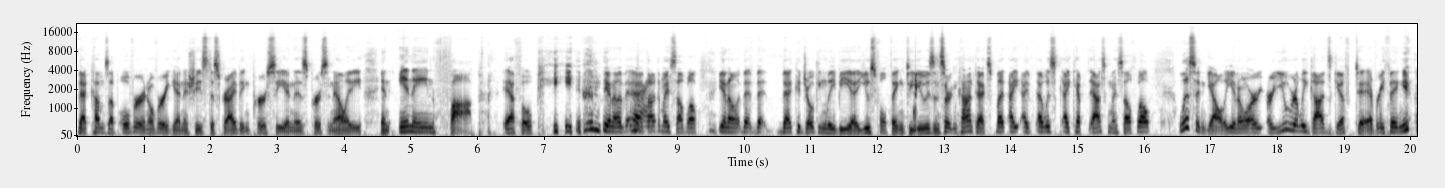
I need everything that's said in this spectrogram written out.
that comes up over and over again as she's describing Percy and his personality: an inane fop, F O P. you know, th- I thought to myself, well, you know, that that that could jokingly be a useful thing to use in certain contexts. But I, I, I was I kept asking myself, well, listen, Gal, you know, are are you really God's gift to everything?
